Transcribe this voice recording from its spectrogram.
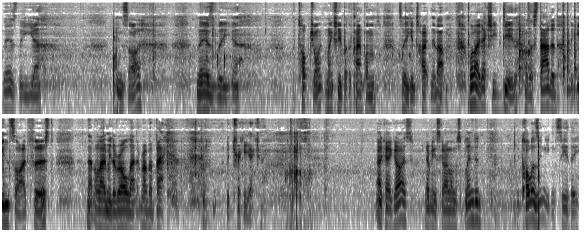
There's the uh, inside. There's the uh, top joint, make sure you put the clamp on so you can tighten it up. What I actually did was I started the inside first, that allowed me to roll that rubber back. A bit tricky actually. Okay guys, everything's going along splendid. The collar's in, you can see the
